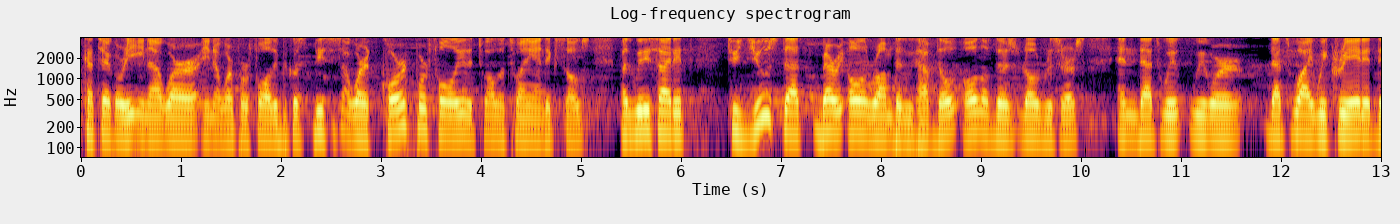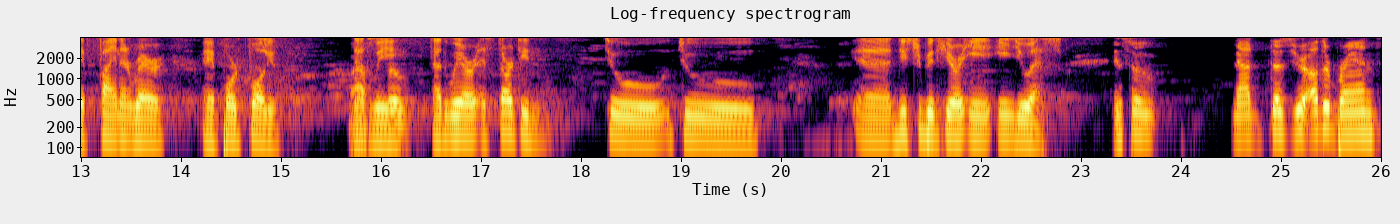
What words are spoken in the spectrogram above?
category in our in our portfolio because this is our core portfolio, the 12 to 20 and XOs. But we decided to use that very old ROM that we have, all of those low reserves, and that we, we were that's why we created the fine and rare uh, portfolio that we so that we are starting to to uh, distribute here in in US. And so now, does your other brand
